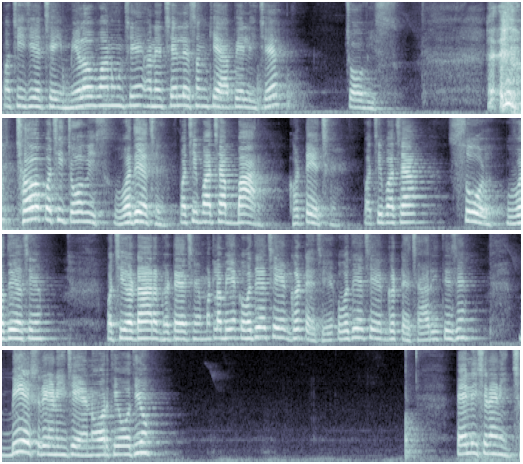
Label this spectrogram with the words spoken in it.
પછી જે છે એ મેળવવાનું છે અને છેલ્લે સંખ્યા આપેલી છે ચોવીસ. છ પછી ચોવીસ વધે છે. પછી પાછા બાર ઘટે છે. પછી પાછા સોળ વધે છે. પછી અઢાર ઘટે છે. મતલબ એક વધે છે, એક ઘટે છે. એક વધે છે, એક ઘટે છે. આ રીતે છે. બે શ્રેણી છે, એનો અર્થ એવો થયો. પહેલી શ્રેણી છ,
